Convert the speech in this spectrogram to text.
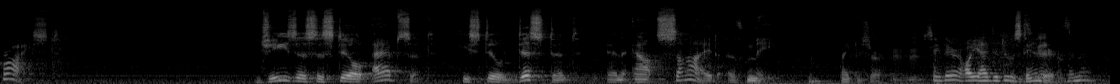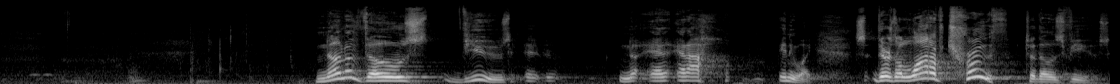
Christ. Jesus is still absent, he's still distant and outside of me. Thank you, sir. Mm-hmm. See there? All you had to do was stand there. None of those views uh, and, and I, anyway, there's a lot of truth to those views,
